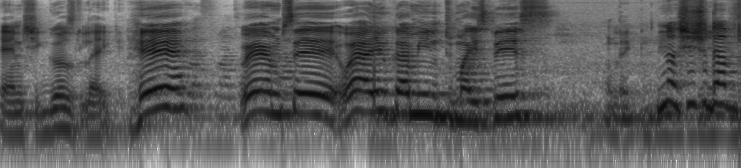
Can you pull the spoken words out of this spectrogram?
And she goes like, "Hey, where am say? Why are you coming to my space?" I'm like, No, she should have.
